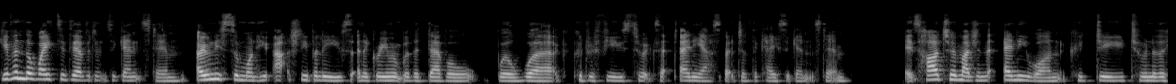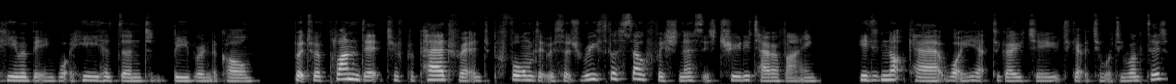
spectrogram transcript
Given the weight of the evidence against him, only someone who actually believes an agreement with the devil will work could refuse to accept any aspect of the case against him. It's hard to imagine that anyone could do to another human being what he has done to Bibaa and Nicole. But to have planned it, to have prepared for it, and to performed it with such ruthless selfishness is truly terrifying. He did not care what he had to go to to get to what he wanted,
